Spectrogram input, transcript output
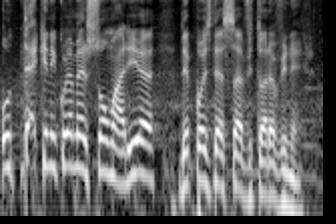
o técnico Emerson Maria, depois dessa vitória alvinegra.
